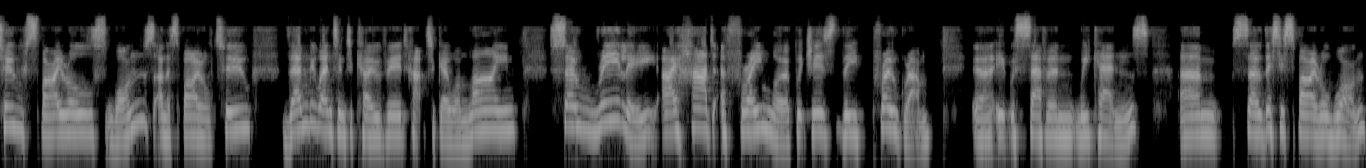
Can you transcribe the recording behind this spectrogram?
two spirals ones and a spiral two. Then we went into COVID, had to go online. So really, I had a framework, which is the program. Uh, it was seven weekends. Um, so this is spiral one.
